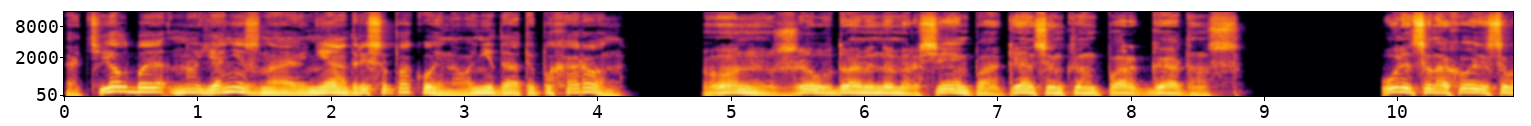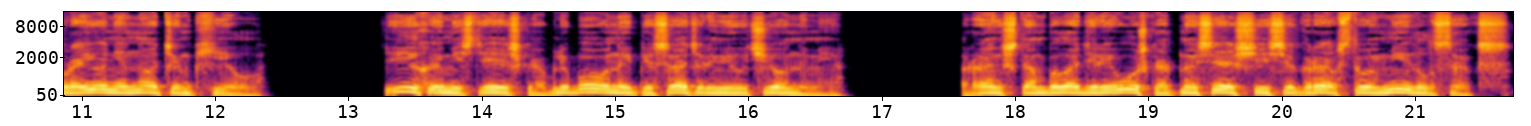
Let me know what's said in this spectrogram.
Хотел бы, но я не знаю ни адреса покойного, ни даты похорон. Он жил в доме номер семь по Кенсингтон Парк Гарденс. Улица находится в районе Ноттинг-Хилл. Тихое местечко, облюбованное писателями и учеными. Раньше там была деревушка, относящаяся к графству Миддлсекс.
